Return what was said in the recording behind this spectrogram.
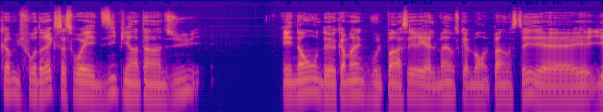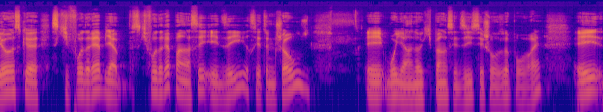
comme il faudrait que ce soit dit puis entendu et non de comment vous le pensez réellement ou ce que le monde pense. Euh, Il y a ce que ce qu'il faudrait bien ce qu'il faudrait penser et dire, c'est une chose. Et oui, il y en a qui pensent et disent ces choses-là pour vrai. Et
